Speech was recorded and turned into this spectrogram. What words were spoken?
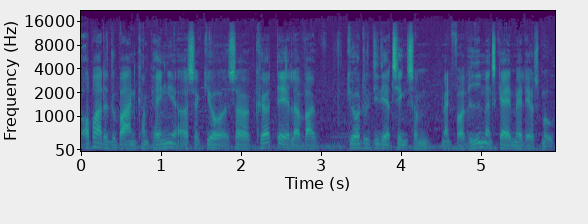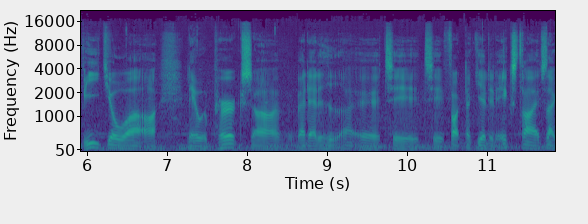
oprettede du bare en kampagne, og så, gjorde, så kørte det, eller var, gjorde du de der ting, som man får at vide, man skal med at lave små videoer og lave perks og hvad det er, det hedder, øh, til, til folk, der giver lidt ekstra? Altså,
